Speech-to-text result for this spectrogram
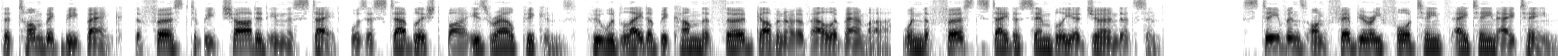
The Tombigbee Bank, the first to be chartered in the state, was established by Israel Pickens, who would later become the third governor of Alabama, when the first state assembly adjourned at St. Stephen's on February 14, 1818.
